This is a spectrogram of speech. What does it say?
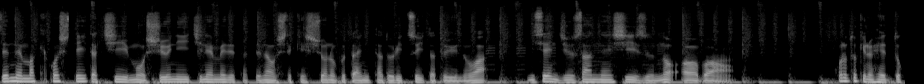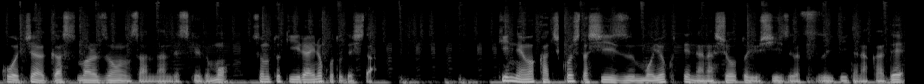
前年負け越していたチームを就任1年目で立て直して決勝の舞台にたどり着いたというのは、2013年シーズンのアーバーン。この時のヘッドコーチはガス・マルゾーンさんなんですけれども、その時以来のことでした。近年は勝ち越したシーズンも良くて7勝というシーズンが続いていた中で、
